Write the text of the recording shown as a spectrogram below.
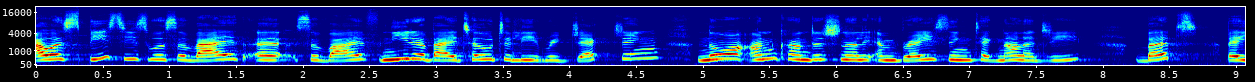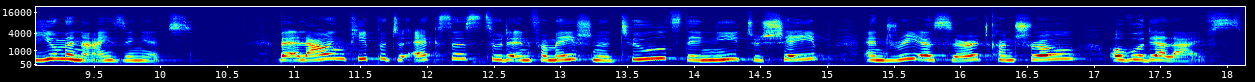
our species will survive, uh, survive neither by totally rejecting nor unconditionally embracing technology, but by humanizing it, by allowing people to access to the informational tools they need to shape and reassert control over their lives.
